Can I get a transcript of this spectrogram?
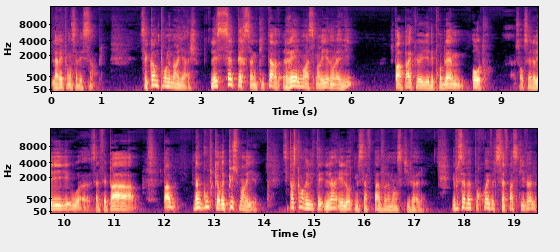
la réponse, elle est simple. C'est comme pour le mariage les seules personnes qui tardent réellement à se marier dans la vie, je parle pas qu'il y ait des problèmes autres, sorcellerie ou euh, ça le fait pas, je parle d'un groupe qui aurait pu se marier. C'est parce qu'en réalité, l'un et l'autre ne savent pas vraiment ce qu'ils veulent. Et vous savez pourquoi ils ne savent pas ce qu'ils veulent?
